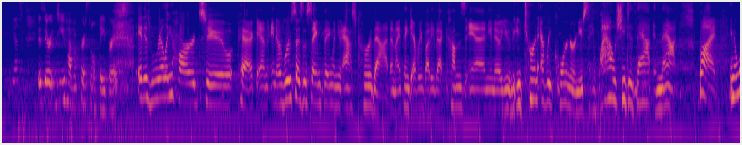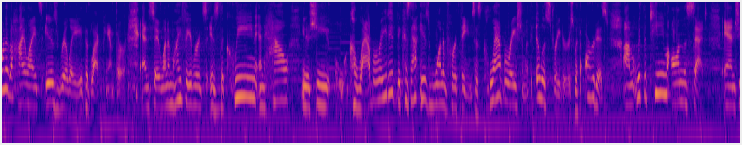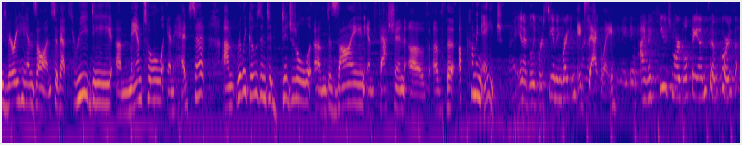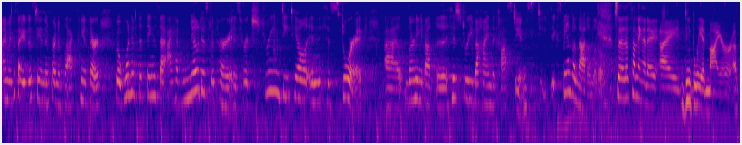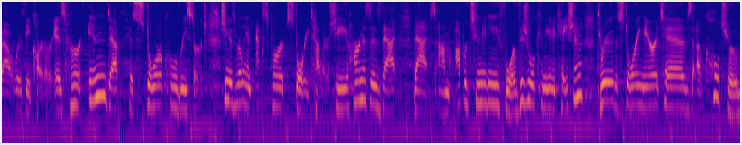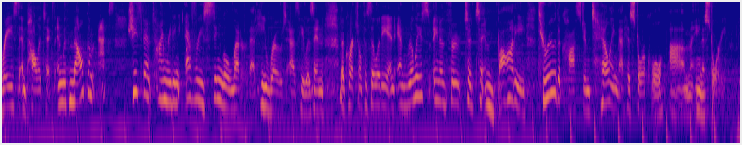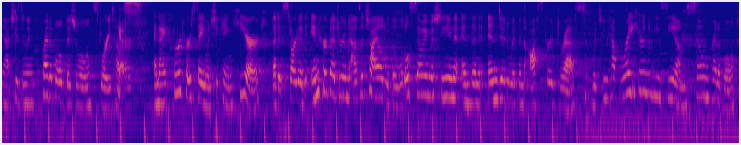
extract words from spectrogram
Is there, do you have a personal favorite? It is really hard to pick. And, you know, Ruth says the same thing when you ask her that. And I think everybody that comes in, you know, you, you turn every corner and you say, wow, she did that and that. But, you know, one of the highlights is really the Black Panther. And so one of my favorites is the Queen and how, you know, she collaborated because that is one of her themes is collaboration with illustrators, with artists, um, with the team on the set. And she's very hands hands-on. So that 3D um, mantle and headset um, really goes into digital um, design and fashion of, of the upcoming age and I believe we're standing right in front exactly. of it. amazing. I'm a huge Marvel fan, so of course I'm excited to stand in front of Black Panther. But one of the things that I have noticed with her is her extreme detail in historic, uh, learning about the history behind the costumes. expand on that a little. So that's something that I, I deeply admire about Ruthie Carter is her in-depth historical research. She is really an expert storyteller. She harnesses that, that um, opportunity for visual communication through the story narratives of culture, race, and politics. And with Malcolm X, she spent time reading every single letter that he wrote as he was in the correctional facility and, and really, you know, for, to, to embody through the costume telling that historical, um, know, story. Yeah, she's an incredible visual storyteller. Yes. And I heard her say when she came here that it started in her bedroom as a child with a little sewing machine and then ended with an Oscar dress, which you have right here in the museum. So incredible.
